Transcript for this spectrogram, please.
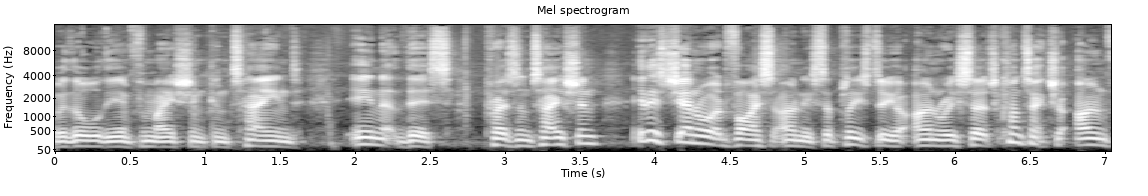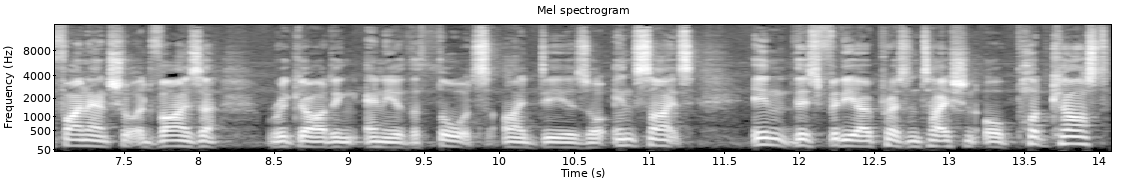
with all the information contained in this presentation. It is general advice only, so please do your own research. Contact your own financial advisor regarding any of the thoughts, ideas, or insights in this video presentation or podcast,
